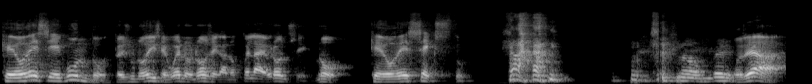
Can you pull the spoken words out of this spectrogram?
Quedó de segundo. Entonces uno dice, bueno, no, se ganó pela de bronce. No, quedó de sexto. No, o sea,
